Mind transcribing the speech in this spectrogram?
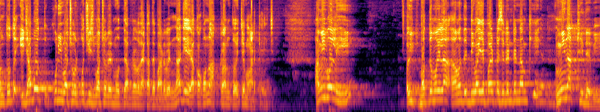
অন্তত এ যাবৎ কুড়ি বছর, পঁচিশ বছরের মধ্যে আপনারা দেখাতে পারবেন না যে এরা কখনো আক্রান্ত হয়েছে, মার খেয়েছে। আমি বলি, ওই ভদ্রমহিলা, আমাদের ডিওয়াইএফআই প্রেসিডেন্টের নাম কি? মীনাক্ষী দেবী।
